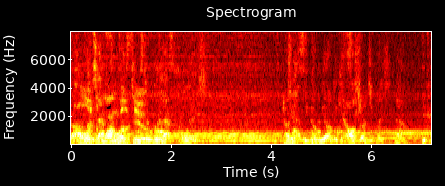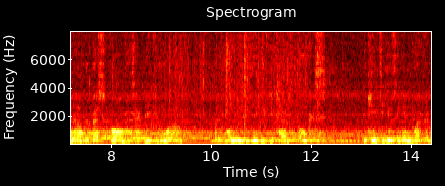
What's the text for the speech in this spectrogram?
God. Oh, it's a that longbow too. Look at that poise. Hell yeah, we gonna be able to get all sorts of places now. You can have the best form and technique in the world, but it won't mean a thing if you can't focus. The key to using any weapon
